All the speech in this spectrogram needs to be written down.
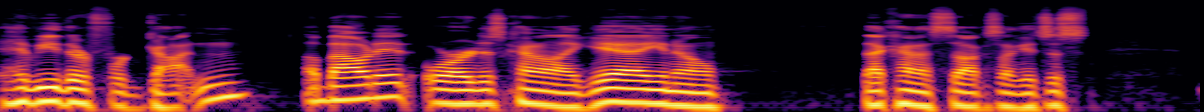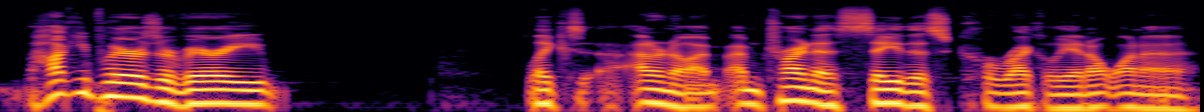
have either forgotten about it or are just kind of like, yeah, you know, that kind of sucks. Like it's just hockey players are very like I don't know. I'm I'm trying to say this correctly. I don't want to.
